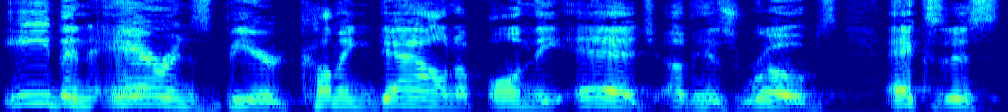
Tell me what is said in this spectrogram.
even Aaron's beard coming down upon the edge of his robes. Exodus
